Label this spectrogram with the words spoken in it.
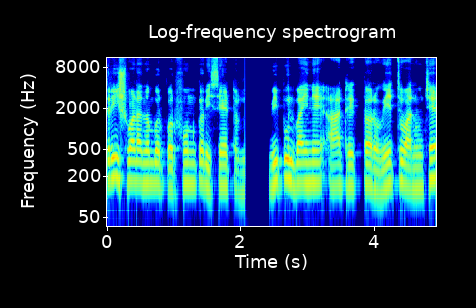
ત્રીસ વાળા નંબર પર ફોન કરી સેટ વિપુલભાઈને આ ટ્રેક્ટર વેચવાનું છે.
